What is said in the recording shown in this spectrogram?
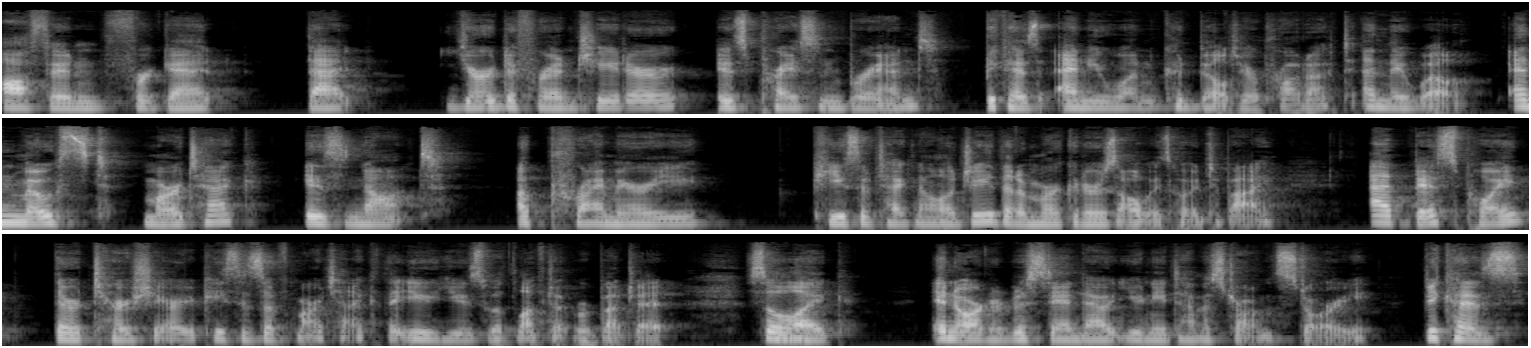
often forget that your differentiator is price and brand because anyone could build your product and they will. And most Martech is not a primary piece of technology that a marketer is always going to buy. At this point, they're tertiary pieces of martech that you use with leftover budget so mm-hmm. like in order to stand out you need to have a strong story because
